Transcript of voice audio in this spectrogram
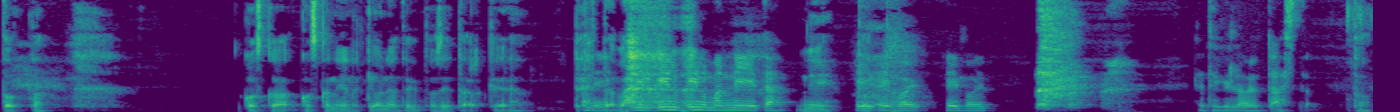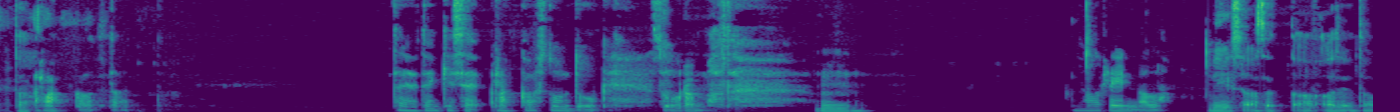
totta. Koska, koska niilläkin on jotenkin tosi tärkeä tehtävä. Niin, il, il, ilman niitä niin ei, totta, ei, voi, ei voi jotenkin löytää sitä totta. rakkautta. Tai jotenkin se rakkaus tuntuukin suuremmalta, Mm. ne on rinnalla. Niin se asettaa asioita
